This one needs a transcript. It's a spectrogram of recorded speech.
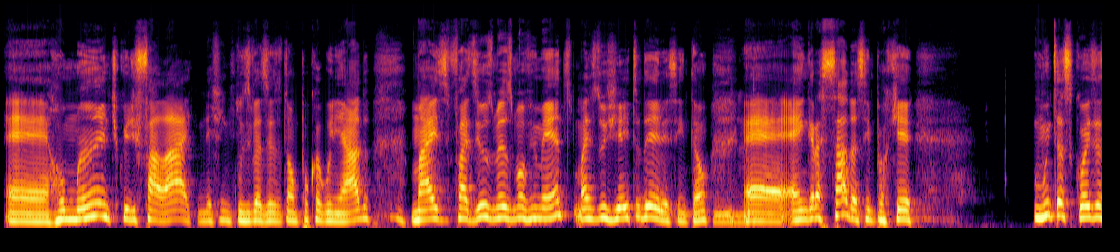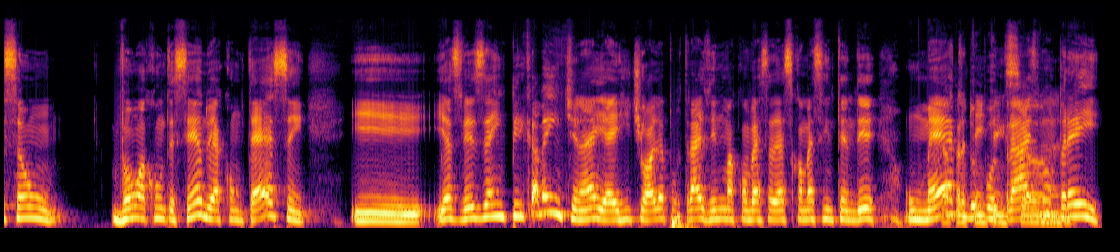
é, romântico de falar, que me deixa inclusive às vezes até um pouco agoniado, mas fazia os mesmos movimentos, mas do jeito dele, assim. Então é, é engraçado, assim, porque muitas coisas são vão acontecendo e acontecem e, e às vezes é empiricamente, né? E aí a gente olha por trás, vem numa conversa dessa, começa a entender um método por intenção, trás. Não, né? peraí,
